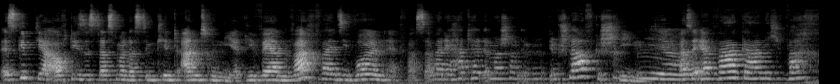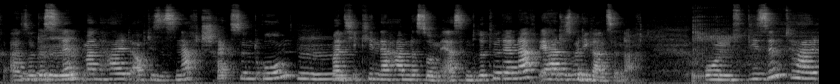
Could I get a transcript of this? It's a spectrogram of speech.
es gibt ja auch dieses, dass man das dem Kind antrainiert. Die werden wach, weil sie wollen etwas. Aber der hat halt immer schon im, im Schlaf geschrien. Ja. Also er war gar nicht wach. Also das mhm. nennt man halt auch dieses Nachtschrecksyndrom. Mhm. Manche Kinder haben das so im ersten Drittel der Nacht. Er hat es über die ganze Nacht. Und die sind halt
